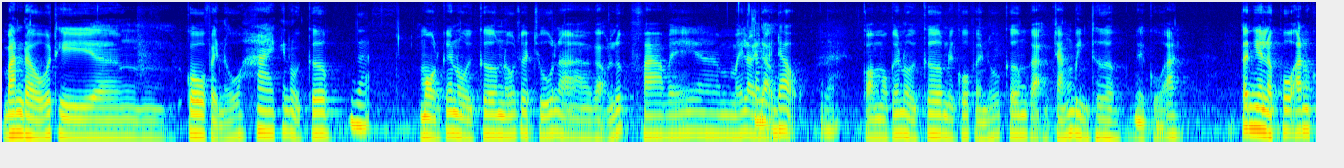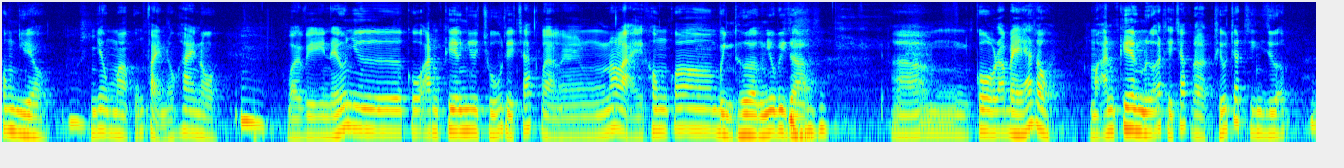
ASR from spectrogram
Ban đầu thì ờ, cô phải nấu hai cái nồi cơm. Dạ. Một cái nồi cơm nấu cho chú là gạo lứt pha với ờ, mấy loại Các đậu, loại đậu. Dạ. còn một cái nồi cơm thì cô phải nấu cơm gạo trắng bình thường để cô ăn tất nhiên là cô ăn không nhiều ừ. nhưng mà cũng phải nấu hai nồi ừ. bởi vì nếu như cô ăn kiêng như chú thì chắc là nó lại không có bình thường như bây giờ à, cô đã bé rồi mà ăn kiêng nữa thì chắc là thiếu chất dinh dưỡng ừ.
